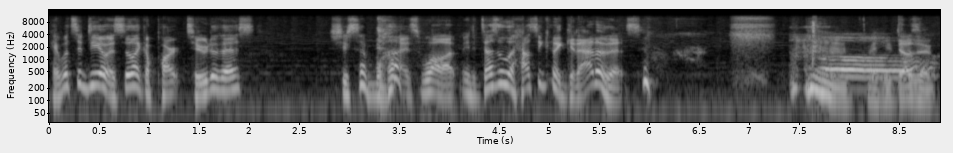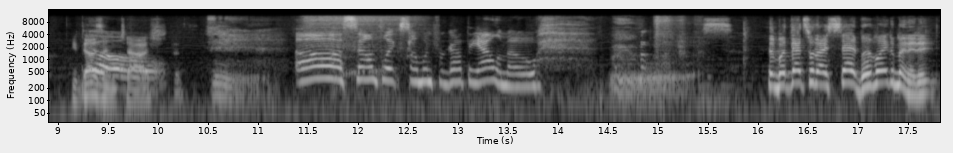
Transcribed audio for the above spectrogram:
"Hey, what's the deal? Is there like a part two to this?" She said, "What?" I said, well, I mean, it doesn't. look- How's he gonna get out of this? I mean, he doesn't. He doesn't, Oh. Josh. That's- Oh, sounds like someone forgot the Alamo. But that's what I said. But wait a minute, it,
